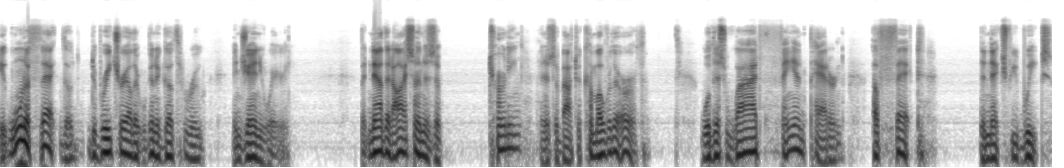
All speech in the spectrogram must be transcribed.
It won't affect the debris trail that we're going to go through in January. But now that ISON is a turning and is about to come over the Earth, will this wide fan pattern affect the next few weeks?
